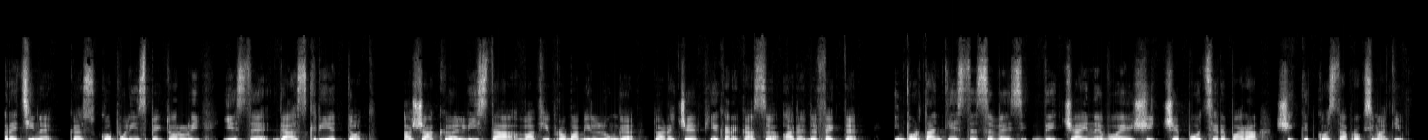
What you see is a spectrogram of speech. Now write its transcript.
Reține că scopul inspectorului este de a scrie tot, așa că lista va fi probabil lungă, deoarece fiecare casă are defecte. Important este să vezi de ce ai nevoie și ce poți repara și cât costă aproximativ.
